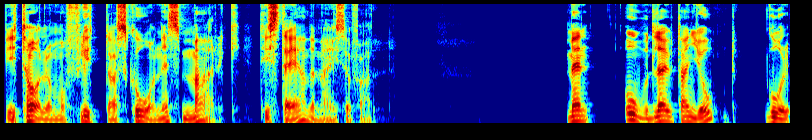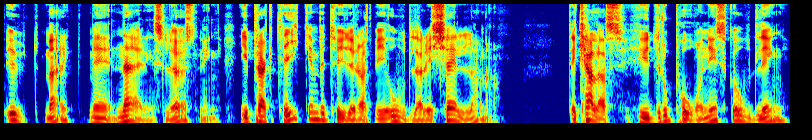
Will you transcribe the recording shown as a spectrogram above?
vi talar om att flytta Skånes mark till städerna i så fall. Men odla utan jord går utmärkt med näringslösning. I praktiken betyder det att vi odlar i källarna. Det kallas hydroponisk odling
